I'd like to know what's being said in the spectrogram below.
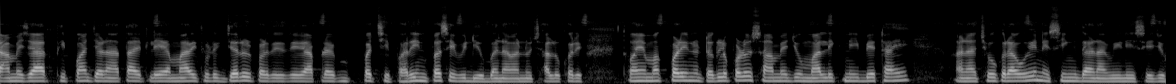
અમે ચારથી પાંચ જણા હતા, એટલે મારી થોડીક જરૂર પડતી હતી. આપણે પછી ભરીને પછી વીડિયો બનાવવાનું ચાલુ કર્યું. તો અહીંયા મગફળીનો ઢગલો પડ્યો, સામે જો માલિકની બેઠા છે. અને આ છોકરાઓ છે ને, સિંગદાણા વીણે છે. જો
